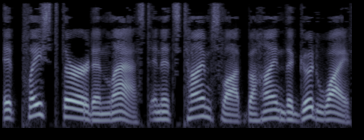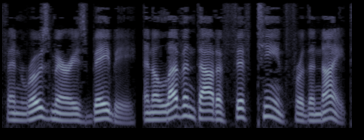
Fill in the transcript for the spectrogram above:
It placed third and last in its timeslot behind The Good Wife and Rosemary's Baby, and 11th out of 15th for the night.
